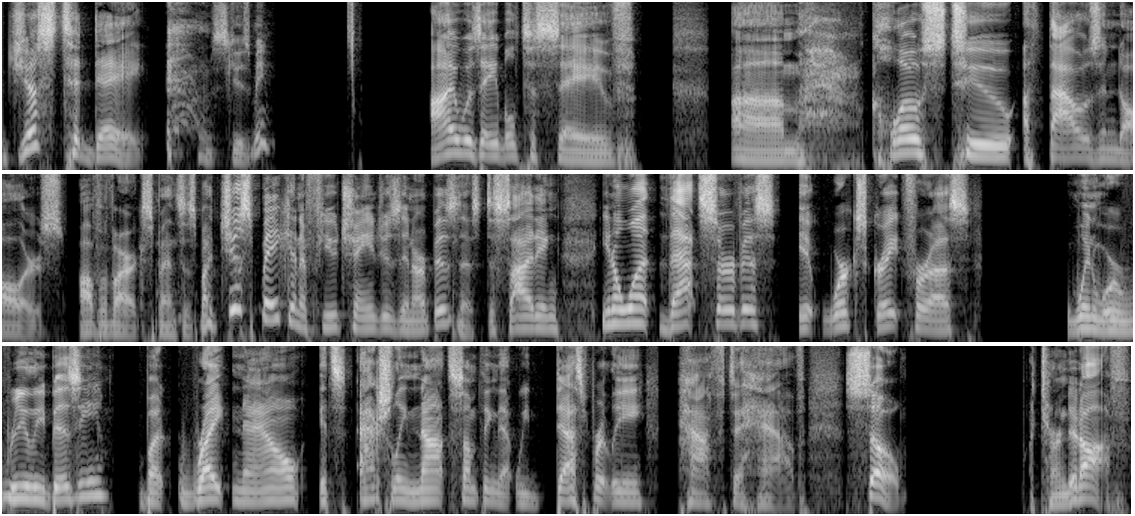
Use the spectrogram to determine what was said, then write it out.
just today, excuse me, I was able to save um, close to a thousand dollars off of our expenses by just making a few changes in our business, deciding, you know what, that service, it works great for us when we're really busy but right now, it's actually not something that we desperately have to have. So I turned it off.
